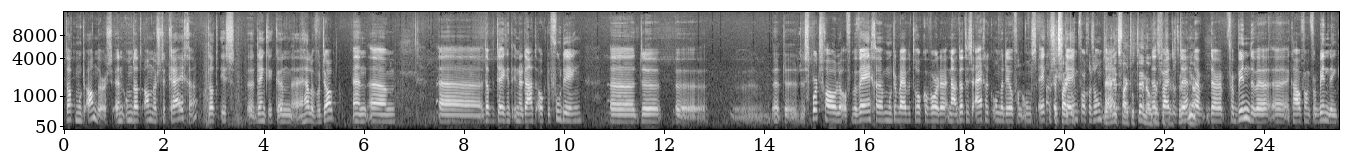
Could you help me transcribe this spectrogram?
dat moet anders. En om dat anders te krijgen, dat is eh, denk ik een eh, hell of job. En ehm, eh, dat betekent inderdaad ook de voeding, de, de, de sportscholen of bewegen moet erbij betrokken worden. Nou, dat is eigenlijk onderdeel van ons ecosysteem dat- voor Ja, gezondheid. en het 5 tot 10 ook Dat 5 zegt. tot hè? 10, Ja. daar, daar verbinden we, eh, ik hou van verbinding,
